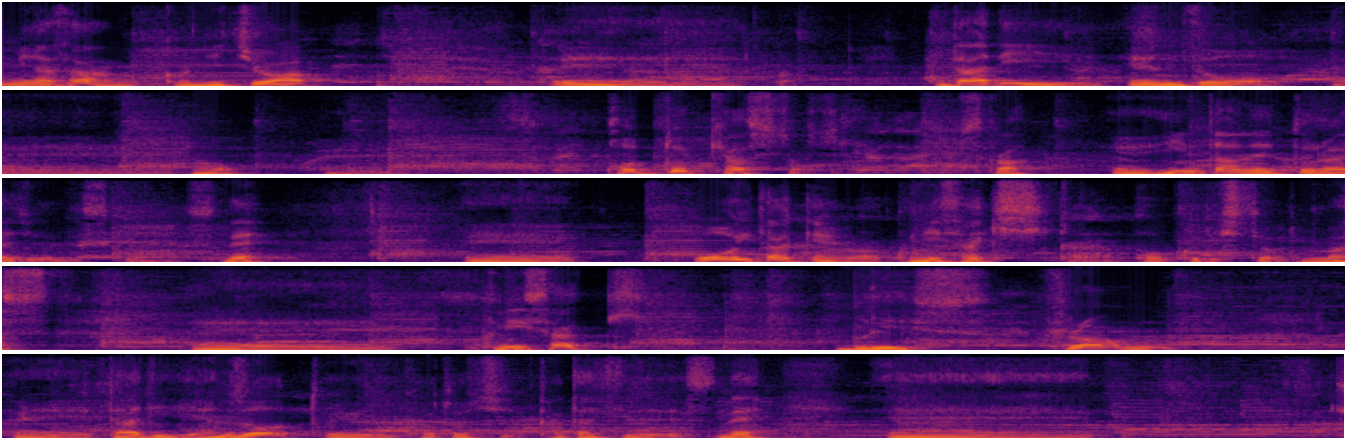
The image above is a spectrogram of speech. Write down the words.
皆さん、こんにちは。えー、ダディ遠蔵、えーの、えーポッドキャストですか、えーインターネットラジオですけどですね、えー大分県は国東市からお送りしております。えー国東ブリース from、えーダディ遠蔵という形でですね、えー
